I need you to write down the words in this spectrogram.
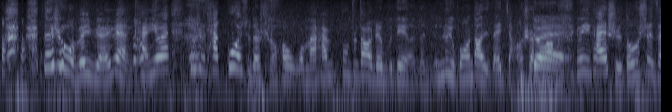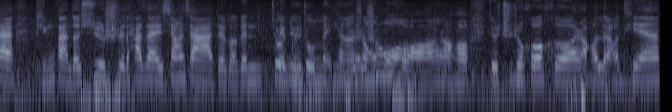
但是我们远远看，因为就是他过去的时候，我们还不知道这部电影的绿光到底在讲什么。对，因为一开始都是在平凡的叙事，他在乡下这个跟就是女主每天的生活，然后就吃吃喝喝，然后聊天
